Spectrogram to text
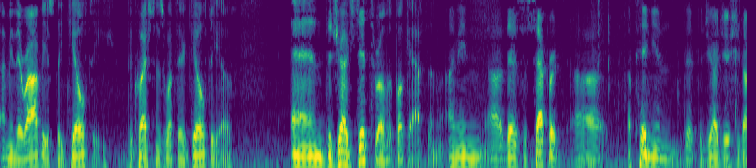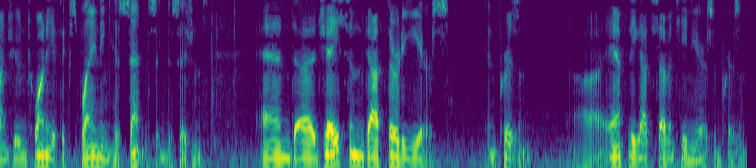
I mean, they're obviously guilty. The question is what they're guilty of, and the judge did throw the book at them. I mean, uh, there's a separate uh, opinion that the judge issued on June 20th explaining his sentencing decisions, and uh, Jason got 30 years in prison. Uh, Anthony got 17 years in prison.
